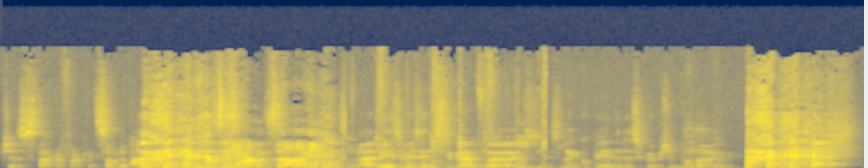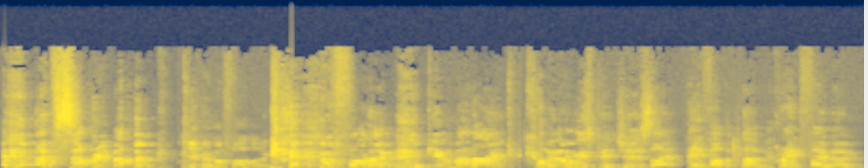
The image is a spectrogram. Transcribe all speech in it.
just stuck a fucking solar panel on the outside. uh, these are his Instagram photos. This link will be in the description below. I'm sorry, Mark. Give him a follow. Give him a follow, give him a like, comment on his pictures like, hey Father Plum, great photo,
